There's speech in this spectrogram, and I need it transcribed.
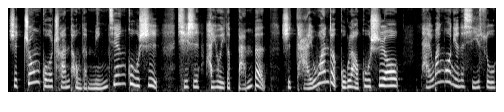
是中国传统的民间故事。其实还有一个版本是台湾的古老故事哦。台湾过年的习俗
